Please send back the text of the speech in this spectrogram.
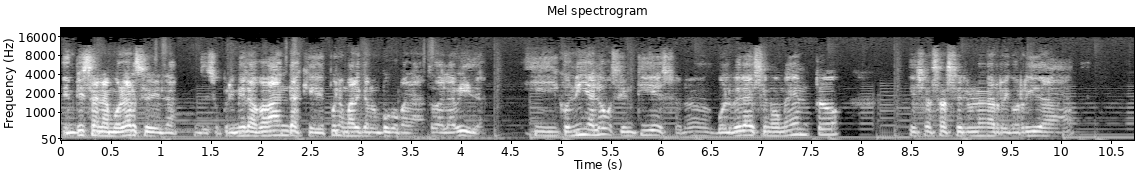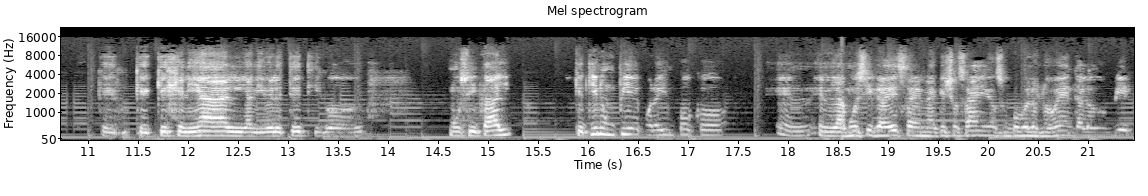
empieza a enamorarse de, sus primeras bandas que después lo marcan un poco para toda la vida. Y con Niña Lobo sentí eso, ¿no? Volver a ese momento, ellas hacen una recorrida que, que es genial a nivel estético, musical que tiene un pie por ahí un poco en, la música esa en aquellos años, un poco los 90, los 2000,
